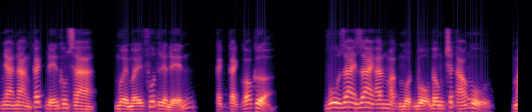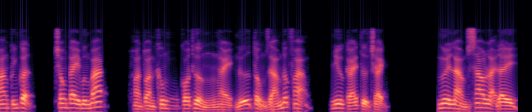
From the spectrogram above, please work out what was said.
nhà nàng cách đến không xa, mười mấy phút liền đến, cạch cạch gõ cửa. Vu dai dai ăn mặc một bộ đông chất áo ngủ, mang kính cận, trong tay bưng bát, hoàn toàn không có thường ngày nữ tổng giám đốc phạm, như cái tử trạch ngươi làm sao lại đây?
